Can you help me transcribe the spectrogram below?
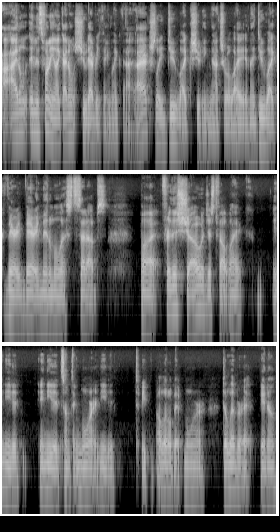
I don't, and it's funny, like, I don't shoot everything like that. I actually do like shooting natural light and I do like very, very minimalist setups. But for this show, it just felt like it needed, it needed something more. It needed to be a little bit more deliberate, you know?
